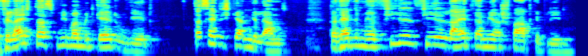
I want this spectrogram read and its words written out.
Vielleicht das, wie man mit Geld umgeht. Das hätte ich gern gelernt. Dann hätte mir viel, viel Leid wäre mir erspart geblieben.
